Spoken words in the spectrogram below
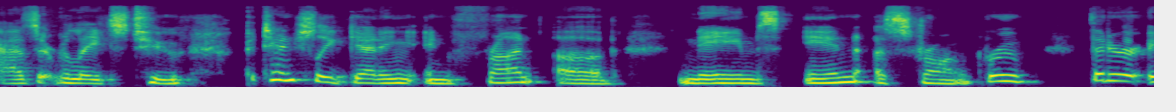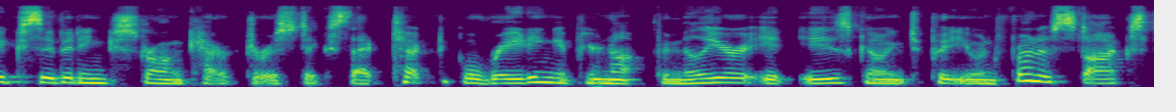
as it relates to potentially getting in front of names in a strong group that are exhibiting strong characteristics. That technical rating, if you're not familiar, it is going to put you in front of stocks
